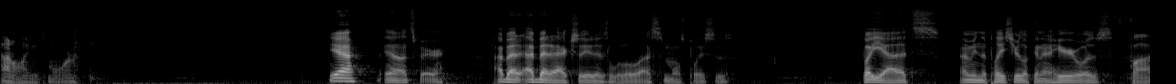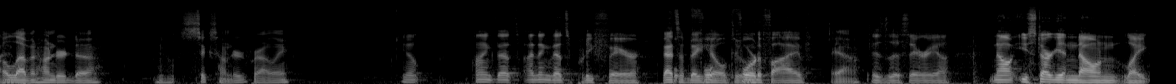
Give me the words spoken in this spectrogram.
I don't think it's more. yeah, yeah, that's fair. I bet I bet actually it is a little less in most places. But yeah, it's I mean the place you're looking at here was Five. 1100 to Yeah. 600 probably. Yep. I think that's I think that's pretty fair. That's a big Four- hill, too. Four to five Yeah. is this area. Now you start getting down like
